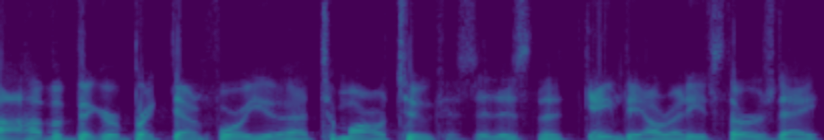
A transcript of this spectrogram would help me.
I'll have a bigger breakdown for you uh, tomorrow too, because it is the game day already. It's Thursday.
